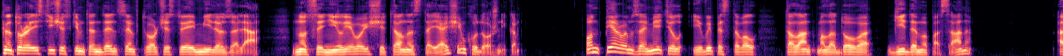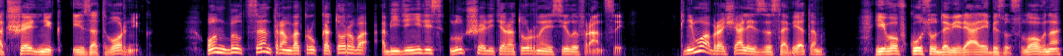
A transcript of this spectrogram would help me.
к натуралистическим тенденциям в творчестве Эмиля Золя – но ценил его и считал настоящим художником. Он первым заметил и выпестовал талант молодого Гиде Мапассана. Отшельник и затворник, он был центром, вокруг которого объединились лучшие литературные силы Франции. К нему обращались за советом, его вкусу доверяли безусловно,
